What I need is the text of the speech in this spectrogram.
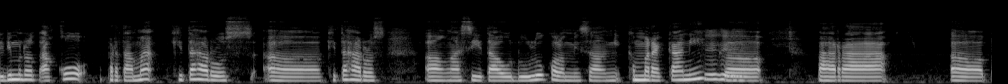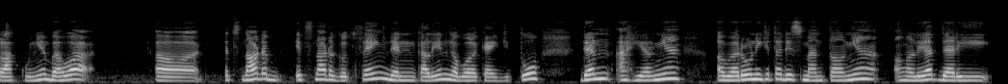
jadi menurut aku pertama kita harus uh, kita harus uh, ngasih tahu dulu kalau misalnya ke mereka nih Mhm. ke para uh, pelakunya bahwa uh, it's not a it's not a good thing dan kalian nggak boleh kayak gitu dan akhirnya uh, baru nih kita dismantelnya ngelihat dari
